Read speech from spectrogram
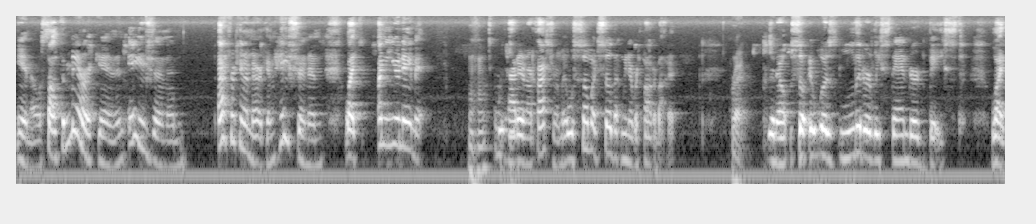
you know south american and asian and African American, Haitian, and like I mean, you name it. Mm-hmm. We had it in our classroom. It was so much so that we never thought about it. Right. You know, so it was literally standard based. Like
